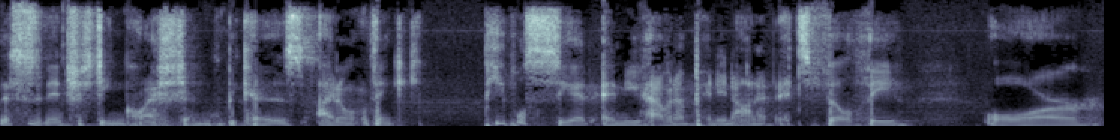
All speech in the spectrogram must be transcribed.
This is an interesting question because I don't think people see it and you have an opinion on it. It's filthy or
